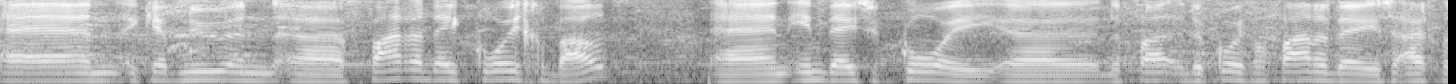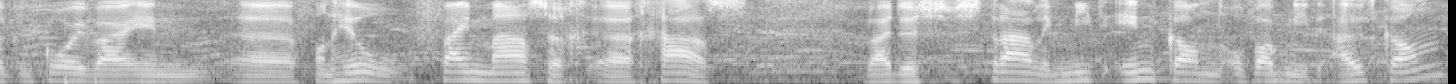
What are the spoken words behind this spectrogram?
En ik heb nu een Faraday-kooi gebouwd. En in deze kooi, de, de, kooi van Faraday is eigenlijk een kooi waarin van heel fijnmazig gaas, waar dus straling niet in kan of ook niet uit kan.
